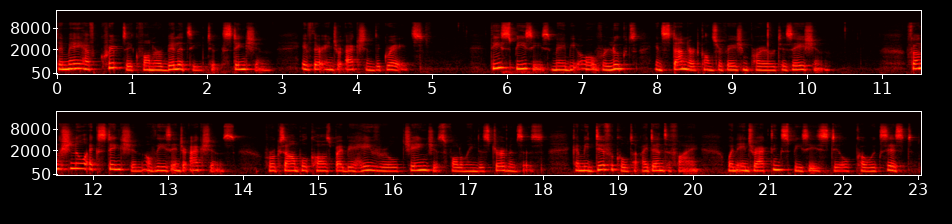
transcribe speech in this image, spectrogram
they may have cryptic vulnerability to extinction if their interaction degrades. These species may be overlooked in standard conservation prioritization. Functional extinction of these interactions, for example caused by behavioral changes following disturbances, can be difficult to identify when interacting species still coexist.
